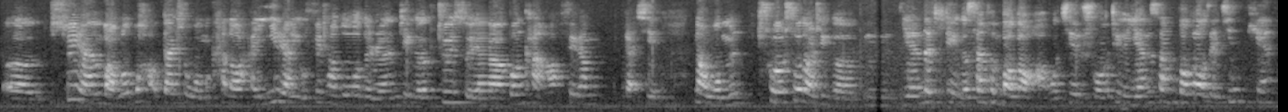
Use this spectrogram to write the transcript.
呃，虽然网络不好，但是我们看到还依然有非常多的人这个追随啊、观看啊，非常感谢。那我们说说到这个，嗯，严的这个三份报告啊，我接着说，这个严的三份报告在今天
